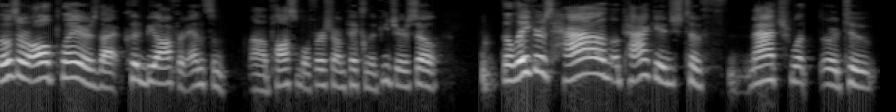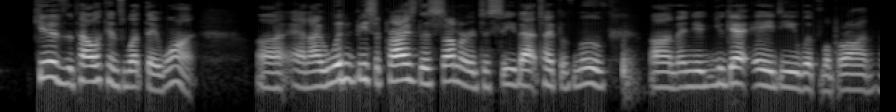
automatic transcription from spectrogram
Those are all players that could be offered and some uh, possible first round picks in the future. So the Lakers have a package to f- match what or to give the Pelicans what they want. Uh, and I wouldn't be surprised this summer to see that type of move. Um, and you, you get AD with LeBron.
